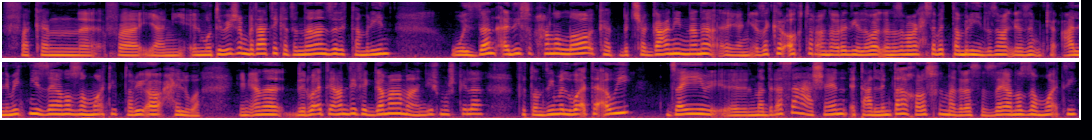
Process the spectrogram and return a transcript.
فكان فيعني ال motivation بتاعتي كانت إن أنا أنزل التمرين والزنقة دي سبحان الله كانت بتشجعني إن أنا يعني أذاكر أكتر. أنا already اللي هو أنا لازم أعمل حساب التمرين لازم لازم علمتني إزاي أنظم وقتي بطريقة حلوة. يعني أنا دلوقتي عندي في الجامعة ما عنديش مشكلة في تنظيم الوقت قوي زي المدرسة عشان اتعلمتها خلاص في المدرسة. إزاي أنظم وقتي؟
